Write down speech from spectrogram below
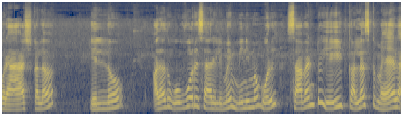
ஒரு ஆஷ் கலர் எல்லோ அதாவது ஒவ்வொரு சேரீலையுமே மினிமம் ஒரு செவன் டு எயிட் கலர்ஸ்க்கு மேலே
